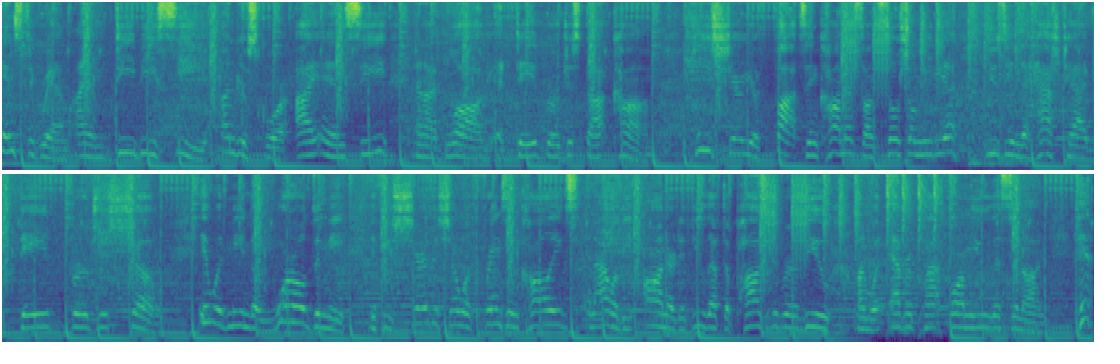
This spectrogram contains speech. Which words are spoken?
Instagram, I am DBC underscore INC, and I blog at daveburgess.com. Please share your thoughts and comments on social media using the hashtag Dave Burgess Show. It would mean the world to me if you share the show with friends and colleagues, and I would be honored if you left a positive review on whatever platform you listen on. Hit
